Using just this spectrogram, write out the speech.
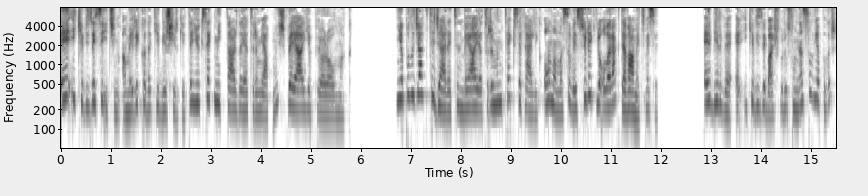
E2 vizesi için Amerika'daki bir şirkete yüksek miktarda yatırım yapmış veya yapıyor olmak. Yapılacak ticaretin veya yatırımın tek seferlik olmaması ve sürekli olarak devam etmesi. E1 ve E2 vize başvurusu nasıl yapılır?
